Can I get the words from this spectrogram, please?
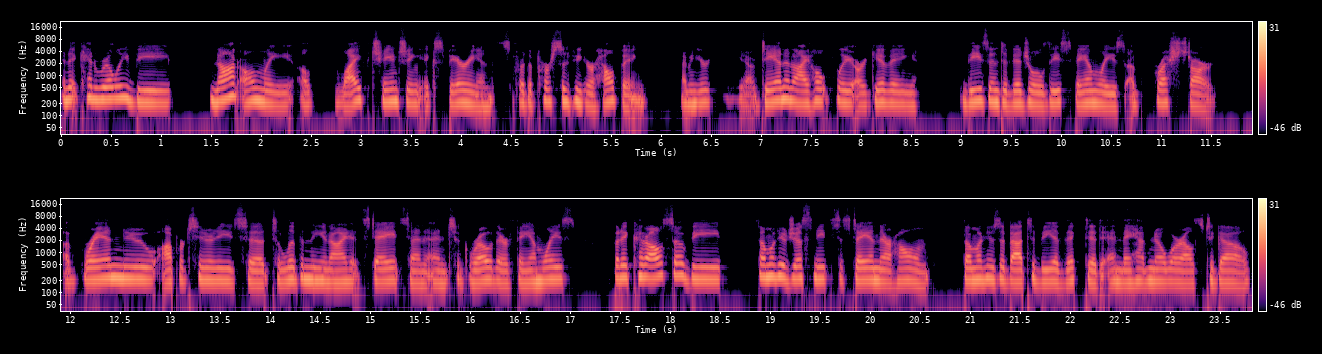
And it can really be not only a life changing experience for the person who you're helping. I mean, you're, you know, Dan and I hopefully are giving these individuals, these families, a fresh start, a brand new opportunity to, to live in the mm-hmm. United States and, and to grow their families. But it could also be someone who just needs to stay in their home, someone who's about to be evicted and they have nowhere else to go,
